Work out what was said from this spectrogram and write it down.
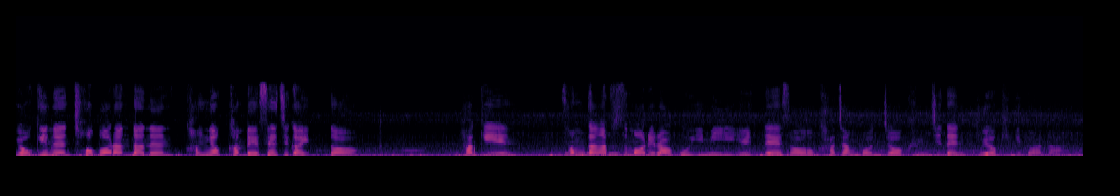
여기는 처벌한다는 강력한 메시지가 있다. 하긴 섬강합수머리라고 이미 이 일대에서 가장 먼저 금지된 구역이기도 하다.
